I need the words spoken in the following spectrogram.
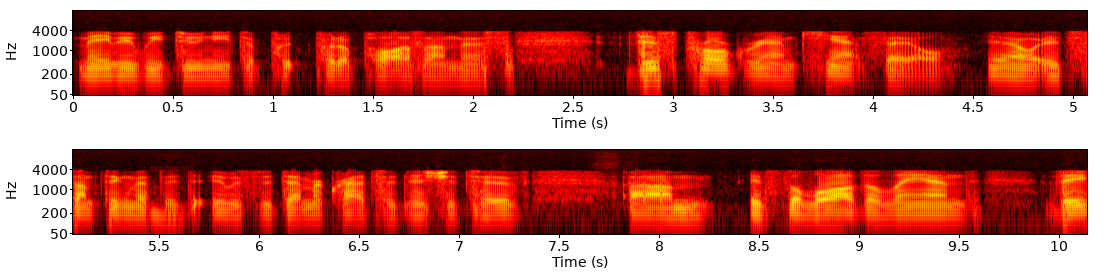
Maybe we do need to put put a pause on this. This program can't fail. You know, it's something that the, it was the Democrats' initiative. Um, it's the law of the land. They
